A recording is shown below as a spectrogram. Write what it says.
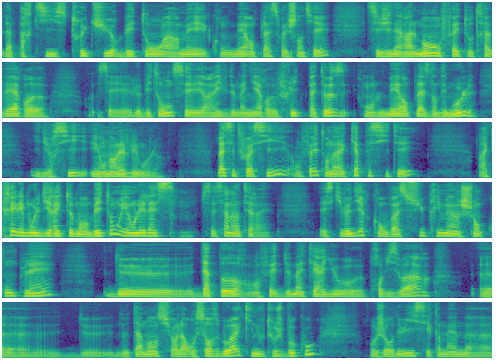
la partie structure béton armé qu'on met en place sur les chantiers? C'est généralement en fait au travers, euh, c'est le béton, c'est arrive de manière fluide, pâteuse, on le met en place dans des moules il durcit et on enlève les moules. Là, cette fois-ci, en fait, on a la capacité à créer les moules directement en béton et on les laisse. C'est ça l'intérêt. Et ce qui veut dire qu'on va supprimer un champ complet de d'apport en fait de matériaux provisoires, euh, notamment sur la ressource bois qui nous touche beaucoup. Aujourd'hui, c'est quand même, euh,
